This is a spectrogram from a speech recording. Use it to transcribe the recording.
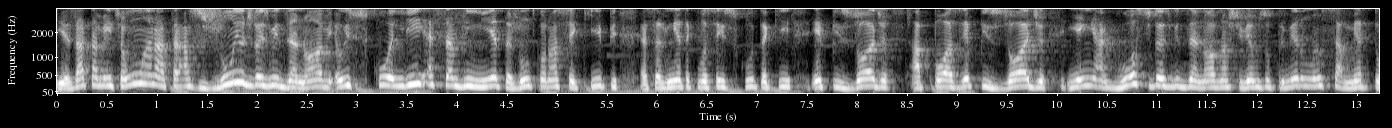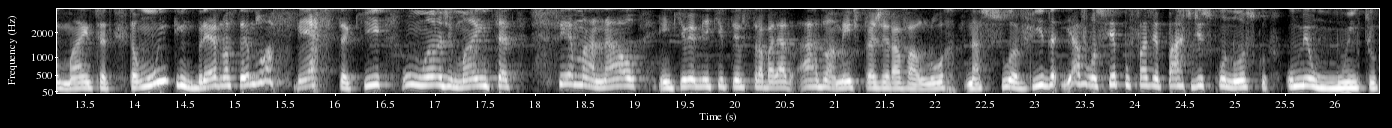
e exatamente há um ano atrás, junho de 2019, eu escolhi essa vinheta junto com a nossa equipe, essa vinheta que você escuta aqui episódio após episódio. E em agosto de 2019 nós tivemos o primeiro lançamento do Mindset. Então, muito em breve nós teremos uma festa aqui, um ano de Mindset semanal, em que eu e a minha equipe temos trabalhado arduamente para gerar valor na sua vida e a você por fazer parte disso conosco. O meu muito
